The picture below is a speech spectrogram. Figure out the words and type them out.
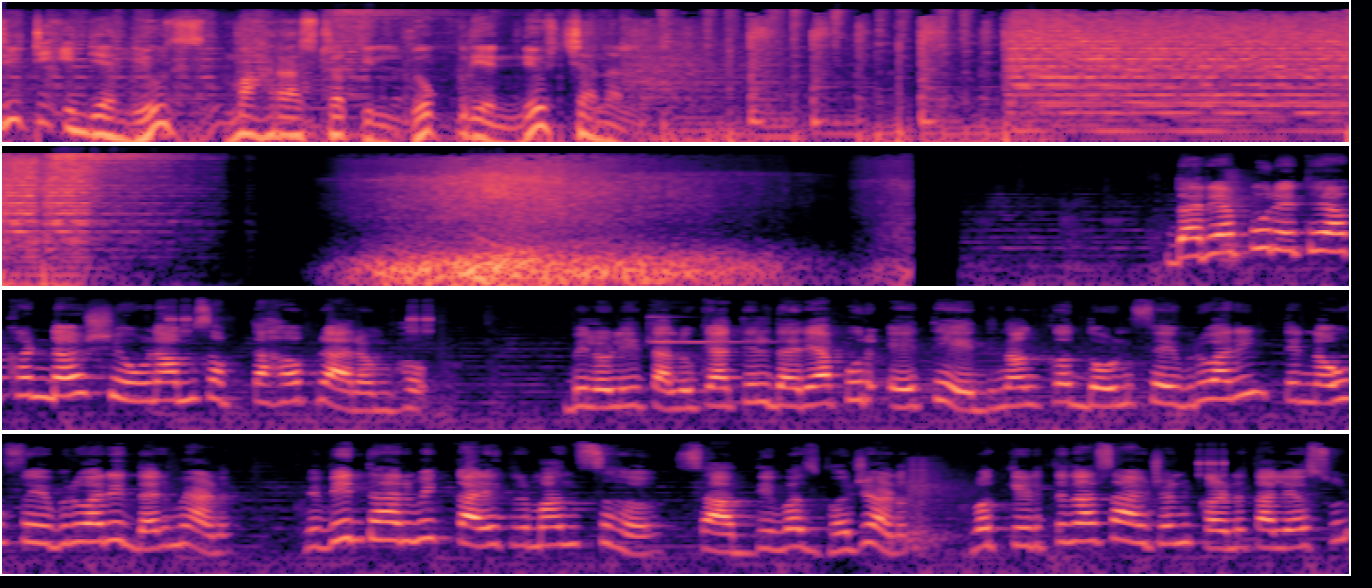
सिटी इंडिया न्यूज महाराष्ट्रातील लोकप्रिय न्यूज चॅनल. दर्यापूर येथे अखंड शिवणाम सप्ताह प्रारंभ. बिलोली तालुक्यातील दर्यापूर येथे दिनांक दोन फेब्रुवारी ते नऊ फेब्रुवारी दरम्यान विविध धार्मिक कार्यक्रमांसह सात दिवस भजन व कीर्तनाचं आयोजन करण्यात आले असून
